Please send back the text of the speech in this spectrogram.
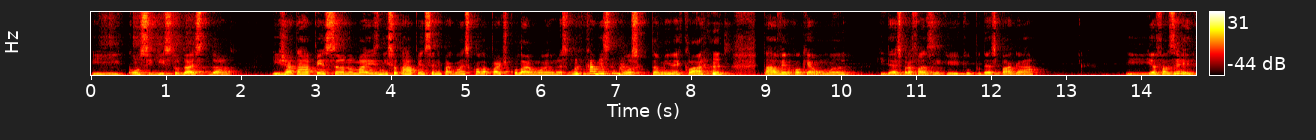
E consegui estudar, estudar. E já estava pensando, mas nisso eu estava pensando em pagar uma escola particular, uma, uma cabeça no bolso também, né? Claro. tava vendo qualquer uma que desse para fazer, que, que eu pudesse pagar ia fazer,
